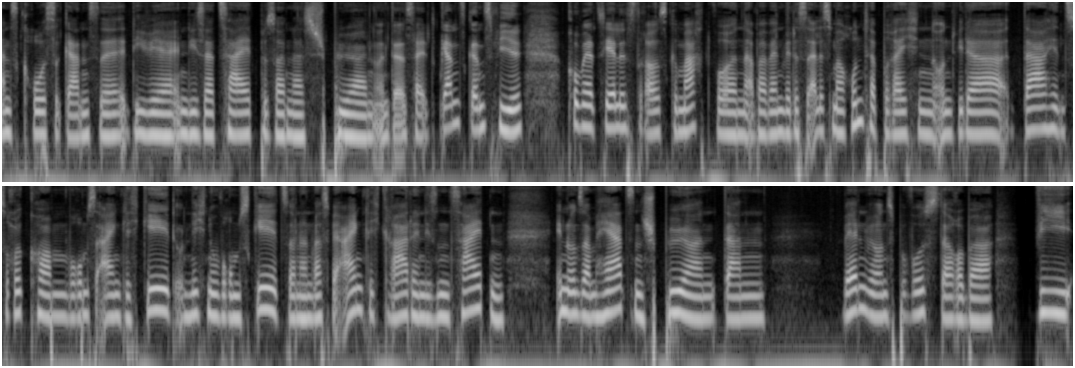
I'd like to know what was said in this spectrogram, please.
ans große Ganze, die wir in dieser Zeit besonders spüren. Und da ist halt ganz, ganz viel Kommerzielles draus gemacht worden. Aber wenn wir das alles mal runterbrechen und wieder dahin zurückkommen, worum es eigentlich geht und nicht nur worum es geht, sondern was wir eigentlich gerade in diesen Zeiten in unserem Herzen spüren, dann werden wir uns bewusst darüber, wie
